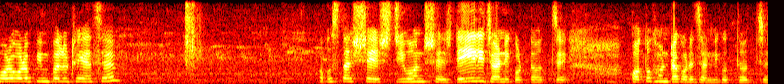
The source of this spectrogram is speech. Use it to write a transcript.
বড় বড় পিম্পল উঠে গেছে। অবস্থা শেষ, জীবন শেষ ডেইলি জার্নি করতে হচ্ছে। কত ঘণ্টা করে জার্নি করতে হচ্ছে?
